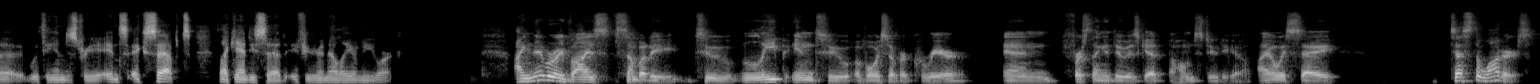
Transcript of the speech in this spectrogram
uh, with the industry except like andi said if you're in la or new york. I never advise somebody to leap into a voiceover career and first thing to do is get a home studio. I always say test the waters.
